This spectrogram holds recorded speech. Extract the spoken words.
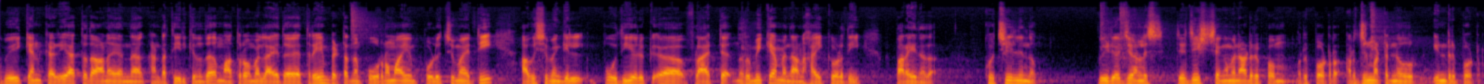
ഉപയോഗിക്കാൻ കഴിയാത്തതാണ് എന്ന് കണ്ടെത്തിയിരിക്കുന്നത്. മാത്രവുമല്ല ഇത് എത്രയും പെട്ടെന്ന് പൂർണമായും പൊളിച്ചു മാറ്റി ആവശ്യമെങ്കിൽ പുതിയൊരു ഫ്ലാറ്റ് നിർമ്മിക്കാമെന്നാണ് ഹൈക്കോടതി പറയുന്നത്. കൊച്ചിയിൽ നിന്നും വീഡിയോ ജേർണലിസ്റ്റ് രജീഷ് ചെങ്ങമനാടൊപ്പം reporter Arjun Mattannur in reporter.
